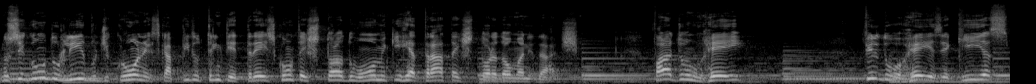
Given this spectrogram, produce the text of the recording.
No segundo livro de Crônicas, capítulo 33, conta a história do homem que retrata a história da humanidade. Fala de um rei, filho do rei Ezequias,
